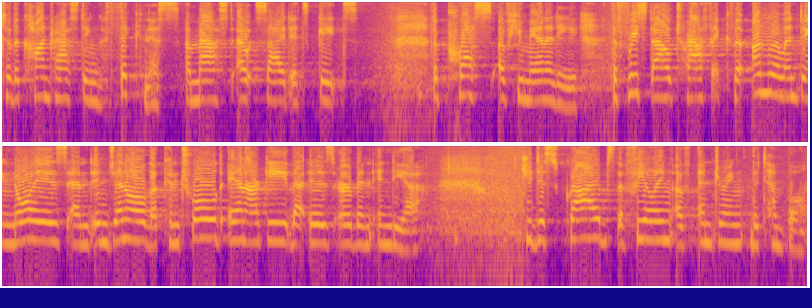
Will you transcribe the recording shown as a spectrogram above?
to the contrasting thickness amassed outside its gates. The press of humanity, the freestyle traffic, the unrelenting noise, and in general the controlled anarchy that is urban India. He describes the feeling of entering the temple.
